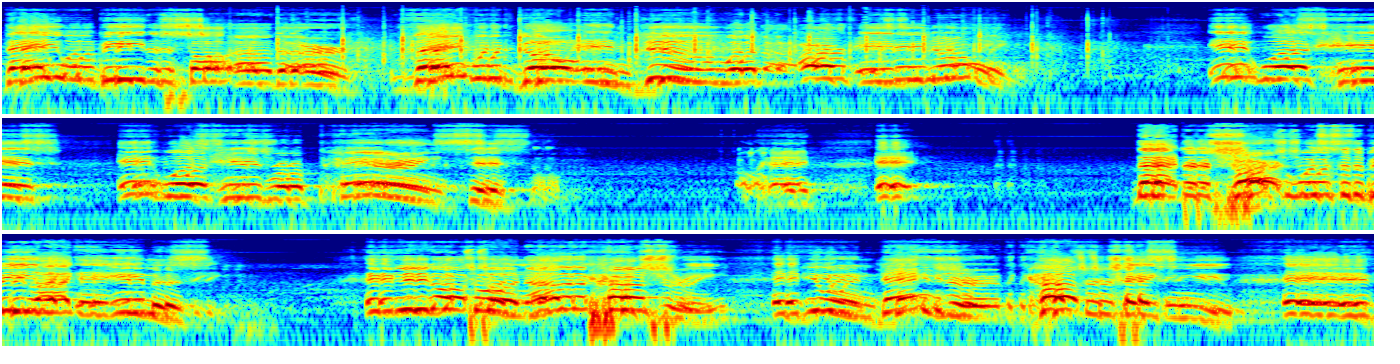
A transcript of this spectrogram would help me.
They would be the salt of the earth. They would go and do what the earth isn't doing. It was his, it was his repairing system. Okay? It, that the church was to be like an embassy. If you go to another country, if you're in danger, if the cops are chasing you, if,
